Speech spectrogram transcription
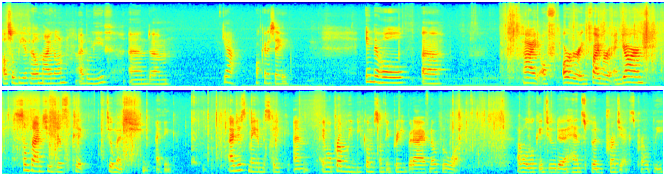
Also BFL nylon, I believe. And um, yeah, what can I say? In the whole uh, high of ordering fiber and yarn, sometimes you just click too much, I think. I just made a mistake and it will probably become something pretty, but I have no clue what. I will look into the handspun projects probably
